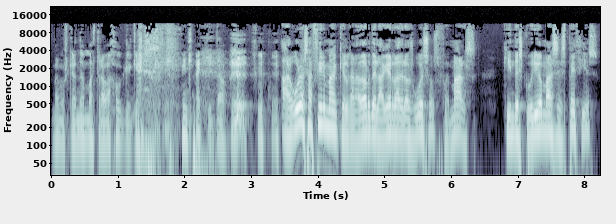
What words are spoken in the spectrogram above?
Vamos, que andan más trabajo que, que, que ha quitado. Algunos afirman que el ganador de la Guerra de los Huesos fue Mars, quien descubrió más especies,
